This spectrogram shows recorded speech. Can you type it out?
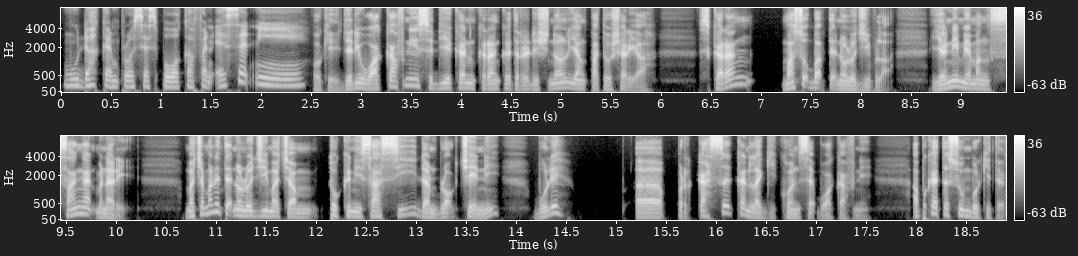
mudahkan proses pewakafan aset ni. Okey, jadi wakaf ni sediakan kerangka tradisional yang patuh syariah. Sekarang, masuk bab teknologi pula. Yang ni memang sangat menarik. Macam mana teknologi macam tokenisasi dan blockchain ni boleh uh, perkasakan lagi konsep wakaf ni? Apa kata sumber kita?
